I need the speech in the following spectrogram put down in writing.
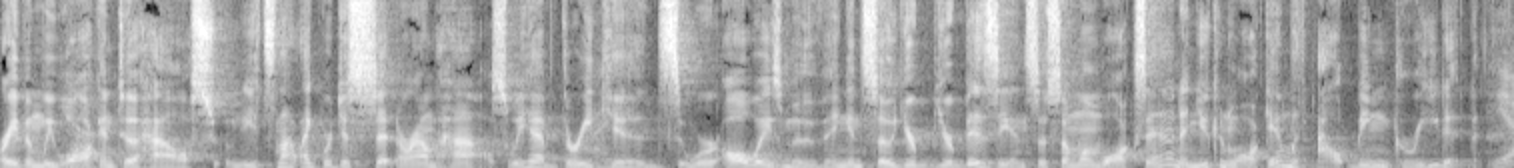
Or even we walk Yeah. into a house, it's not like we're just sitting around the house. We have three kids. We're always moving, and so you're you're busy, and so someone walks in and you can walk in without being greeted. Yeah.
